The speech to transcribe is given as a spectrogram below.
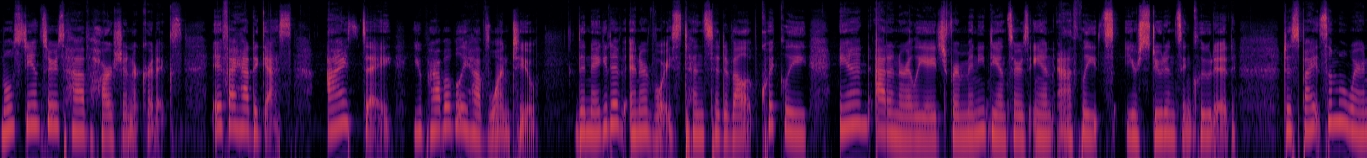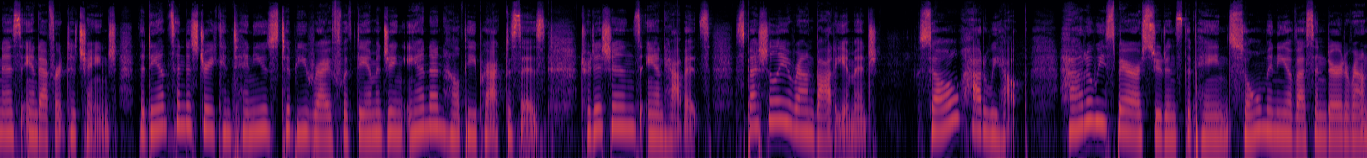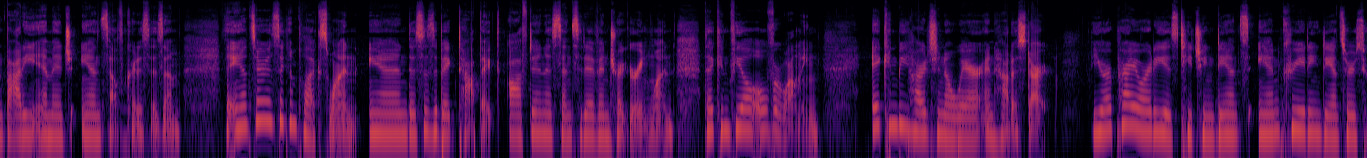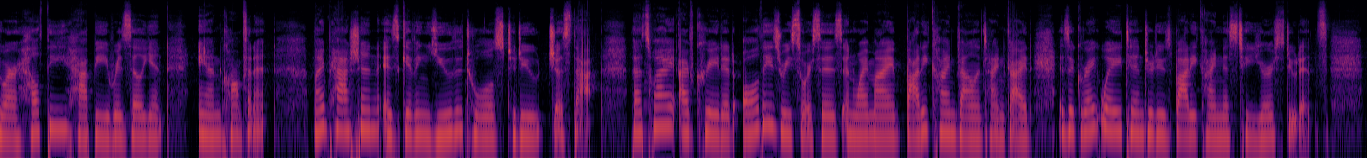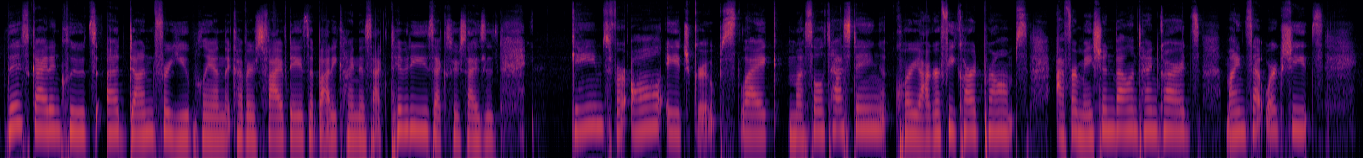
Most dancers have harsh inner critics. If I had to guess, I'd say you probably have one too. The negative inner voice tends to develop quickly and at an early age for many dancers and athletes, your students included. Despite some awareness and effort to change, the dance industry continues to be rife with damaging and unhealthy practices, traditions, and habits, especially around body image. So, how do we help? How do we spare our students the pain so many of us endured around body image and self criticism? The answer is a complex one, and this is a big topic, often a sensitive and triggering one that can feel overwhelming. It can be hard to know where and how to start. Your priority is teaching dance and creating dancers who are healthy, happy, resilient, and confident. My passion is giving you the tools to do just that. That's why I've created all these resources and why my Body Kind Valentine Guide is a great way to introduce body kindness to your students. This guide includes a done for you plan that covers five days of body kindness activities, exercises, games for all age groups like muscle testing, choreography card prompts, affirmation Valentine cards, mindset worksheets.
